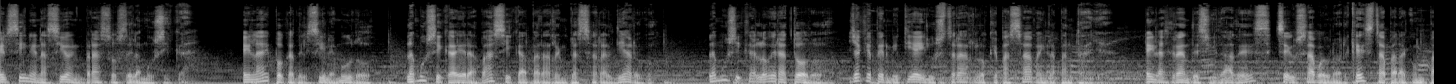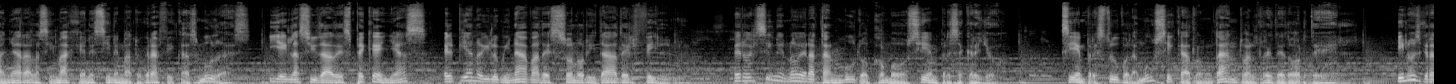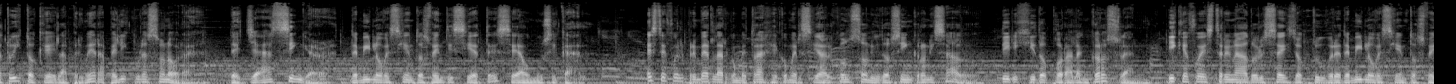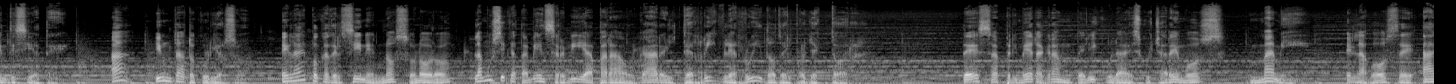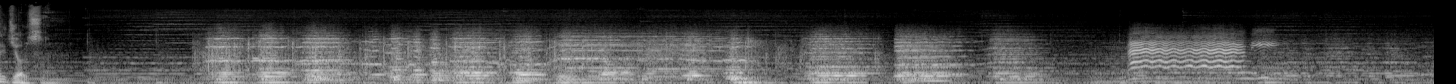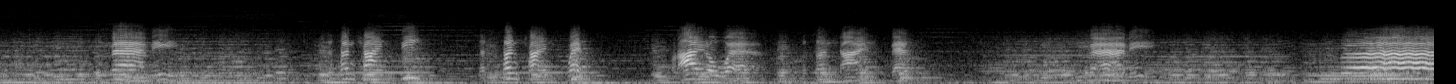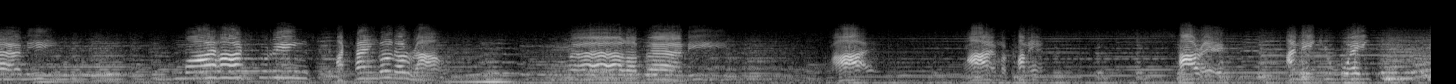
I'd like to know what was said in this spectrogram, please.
El cine nació en brazos de la música. En la época del cine mudo, la música era básica para reemplazar al diálogo. La música lo era todo, ya que permitía ilustrar lo que pasaba en la pantalla. En las grandes ciudades se usaba una orquesta para acompañar a las imágenes cinematográficas mudas, y en las ciudades pequeñas el piano iluminaba de sonoridad el film. Pero el cine no era tan mudo como siempre se creyó. Siempre estuvo la música rondando alrededor de él. Y no es gratuito que la primera película sonora de Jazz Singer de 1927 sea un musical. Este fue el primer largometraje comercial con sonido sincronizado, dirigido por Alan Crosland y que fue estrenado el 6 de octubre de 1927. Ah, y un dato curioso. En la época del cine no sonoro, la música también servía para ahogar el terrible ruido del proyector. De esa primera gran película escucharemos Mami, en la voz de Al Jolson.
